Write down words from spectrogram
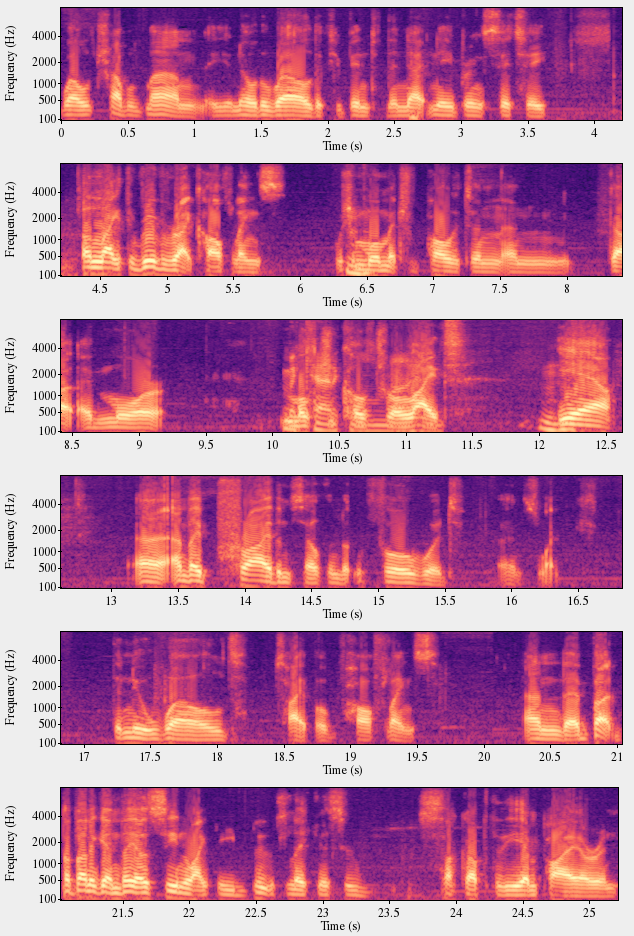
well travelled man. You know the world if you've been to the ne- neighbouring city. Unlike the Riverreich halflings, which Mhm. are more metropolitan and got a more mechanical multicultural life. Mind. Yeah, uh, and they pride themselves in looking forward. And it's like the new world type of halflings. And uh, but but then again, they are seen like the bootlickers who suck up to the empire and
